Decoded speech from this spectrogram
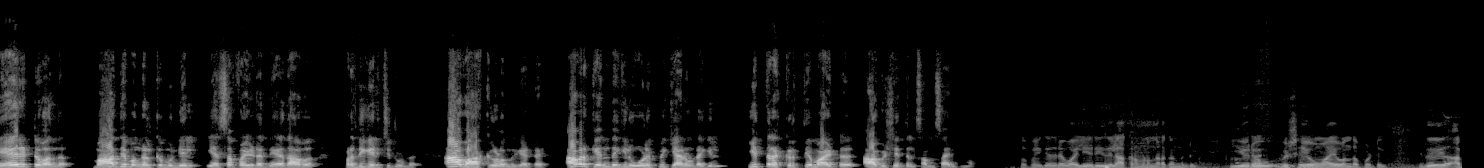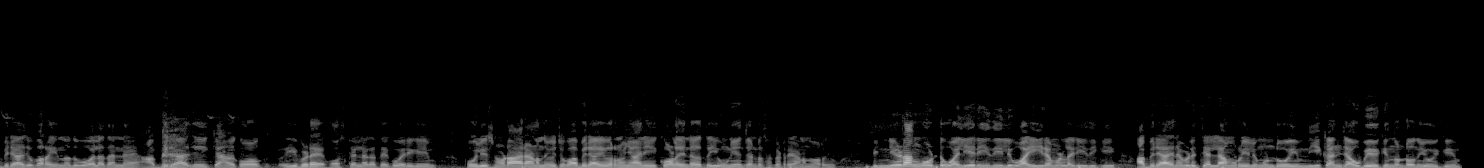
നേരിട്ട് വന്ന് മാധ്യമങ്ങൾക്ക് മുന്നിൽ എസ് എഫ് ഐയുടെ നേതാവ് പ്രതികരിച്ചിട്ടുണ്ട്. ആ വാക്കുകളൊന്ന് കേട്ടെ. അവർക്ക് എന്തെങ്കിലും ഒളിപ്പിക്കാനുണ്ടെങ്കിൽ ഇത്ര കൃത്യമായിട്ട് ആ വിഷയത്തിൽ സംസാരിക്കുമോ? എസ് എഫ് വലിയ രീതിയിൽ ആക്രമണം നടക്കുന്നുണ്ട്. ഈ ഒരു വിഷയവുമായി ബന്ധപ്പെട്ട്. ഇത് അഭിരാജ് പറയുന്നത് പോലെ തന്നെ അഭിരാജ് ഇവിടെ ഹോസ്റ്റലിനകത്തേക്ക് വരികയും പോലീസിനോട് ആരാണെന്ന് ചോദിച്ചപ്പോൾ അഭിരാജ് പറഞ്ഞു ഞാൻ ഈ കോളേജിന്റെ അകത്ത് യൂണിയൻ ജനറൽ സെക്രട്ടറി ആണെന്ന് പറഞ്ഞു. പിന്നീട് അങ്ങോട്ട് വലിയ രീതിയിൽ വൈരമുള്ള രീതിക്ക് അഭിരാജിനെ വിളിച്ച് എല്ലാ മുറിയിലും കൊണ്ടുപോയും നീ കഞ്ചാവ് ഉപയോഗിക്കുന്നുണ്ടോ എന്ന് ചോദിക്കുകയും.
